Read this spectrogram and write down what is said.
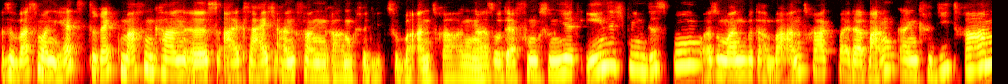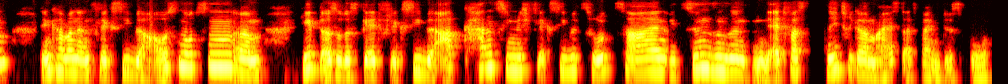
Also was man jetzt direkt machen kann, ist gleich anfangen, Rahmenkredit zu beantragen. Also der funktioniert ähnlich wie ein Dispo. Also man beantragt bei der Bank einen Kreditrahmen, den kann man dann flexibel ausnutzen, ähm, hebt also das Geld flexibel ab, kann ziemlich flexibel zurückzahlen. Die Zinsen sind etwas niedriger meist als beim Dispo.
